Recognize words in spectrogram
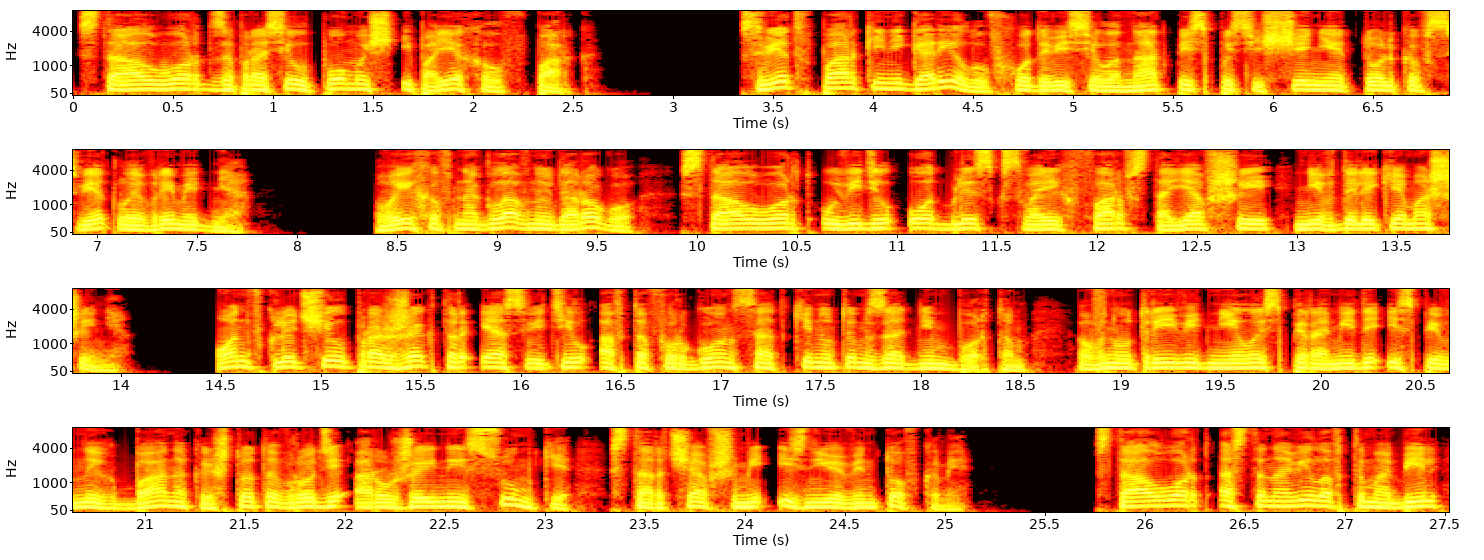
Сталворд запросил помощь и поехал в парк. Свет в парке не горел, у входа висела надпись «Посещение только в светлое время дня». Выехав на главную дорогу, Сталворд увидел отблеск своих фар в стоявшей невдалеке машине. Он включил прожектор и осветил автофургон с откинутым задним бортом. Внутри виднелась пирамида из пивных банок и что-то вроде оружейной сумки с торчавшими из нее винтовками. Сталворд остановил автомобиль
